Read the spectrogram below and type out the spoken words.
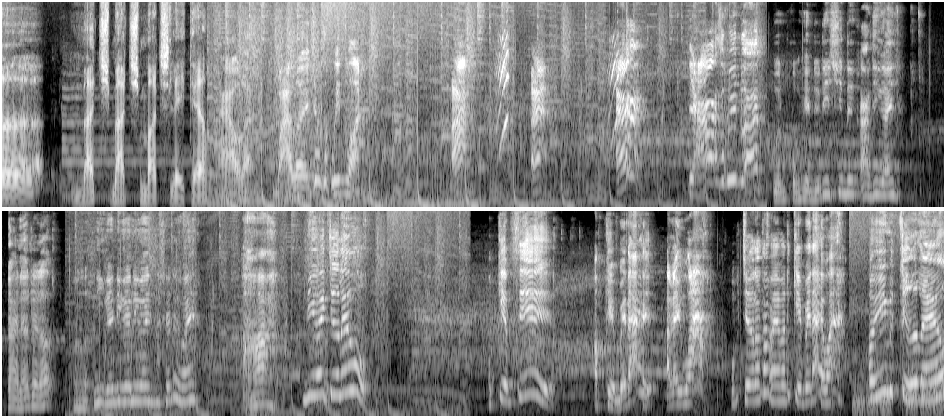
Uh, much, much, much later. เอาละมาเล อย่าสควินวอร์ดผมผมเห็นอยู่นี่ชิ้นหนึ่งอะนี่ไง ได้แล้วได้แล้ว เออ นี่ไงนี่ไงนี่ไงใช้ได้ไหมอ่านี่ไงเจอแล้วเอาเก็บสิเอาเก็บไม่ได้ อะไรวะ ผมเจอแล้วทำไมมันเก็บไม่ได้วะเฮ้ยมันเจอแล้ว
